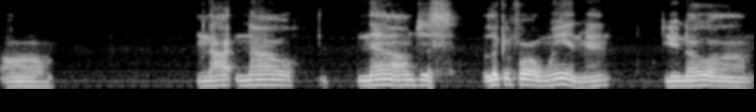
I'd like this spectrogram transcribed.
Um, not now, now I'm just looking for a win, man. You know, um,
